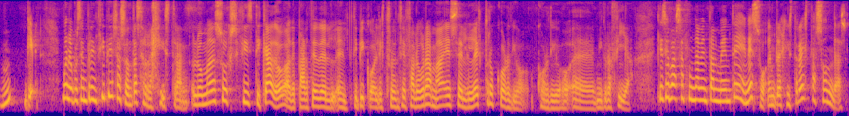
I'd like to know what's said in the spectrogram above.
¿Mm? Bien, bueno, pues en principio esas ondas se registran. Lo más sofisticado, aparte del típico electroencefalograma, es el electrocardiografía, eh, que se basa fundamentalmente en eso, en registrar estas ondas.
